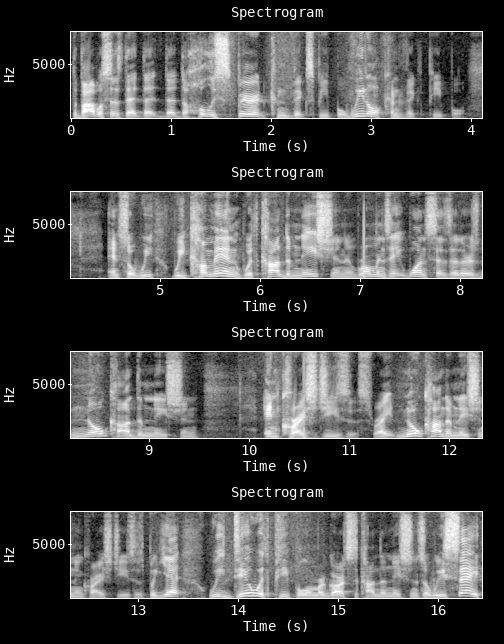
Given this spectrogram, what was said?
the Bible says that, that, that the Holy Spirit convicts people, we don't convict people. And so we, we come in with condemnation. And Romans 8 1 says that there's no condemnation in Christ Jesus, right? No condemnation in Christ Jesus. But yet we deal with people in regards to condemnation. So we say,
